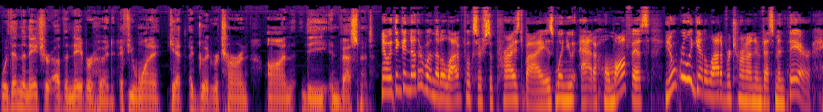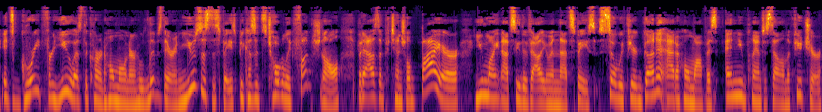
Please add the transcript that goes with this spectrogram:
within the nature of the neighborhood if you want to get a good return on the investment. Now, I think another one that a lot of folks are surprised by is when you add a home office, you don't really get a lot of return on investment there. It's great for you as the current homeowner who lives there and uses the space because it's totally functional. But as a potential buyer, you might not see the value in that space. So if you're going to add a home office and you plan to sell in the future,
